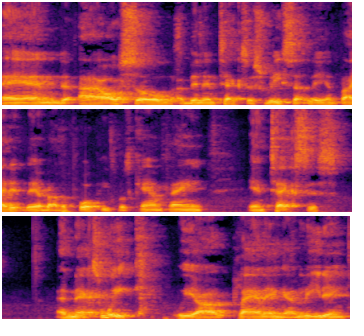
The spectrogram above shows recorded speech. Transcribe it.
And I also have been in Texas recently, invited there by the Poor People's Campaign in Texas. And next week, we are planning and leading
